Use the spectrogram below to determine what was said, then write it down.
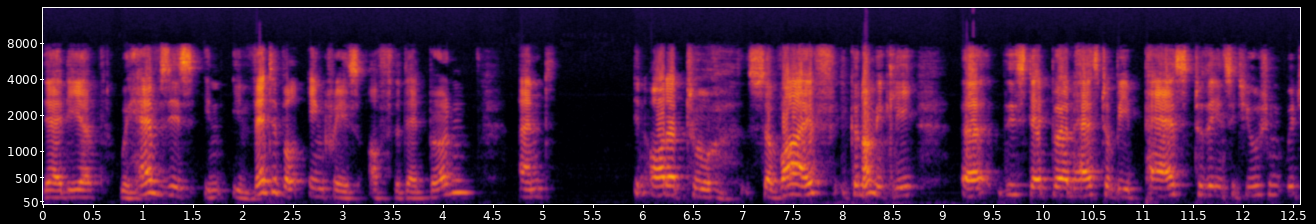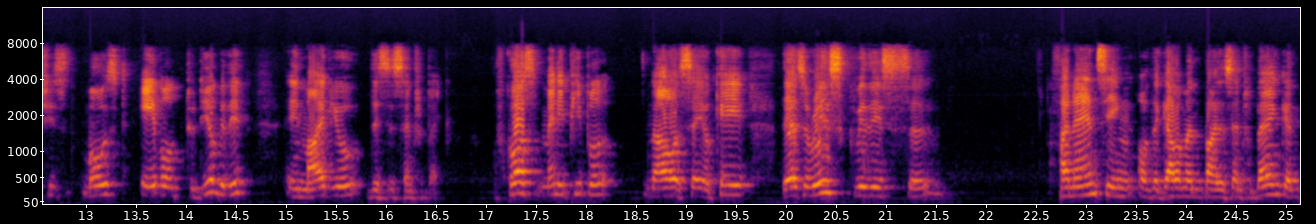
the idea we have this inevitable increase of the debt burden, and in order to survive economically, uh, this debt burden has to be passed to the institution which is most able to deal with it. In my view, this is central bank. Of course, many people now say, okay, there's a risk with this uh, financing of the government by the central bank, and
